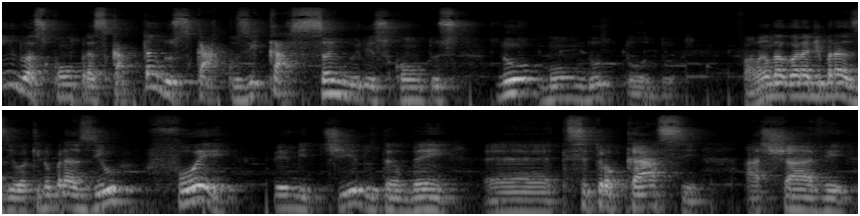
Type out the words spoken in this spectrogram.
indo às compras, catando os cacos e caçando descontos no mundo todo. Falando agora de Brasil, aqui no Brasil foi permitido também é, que se trocasse a chave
